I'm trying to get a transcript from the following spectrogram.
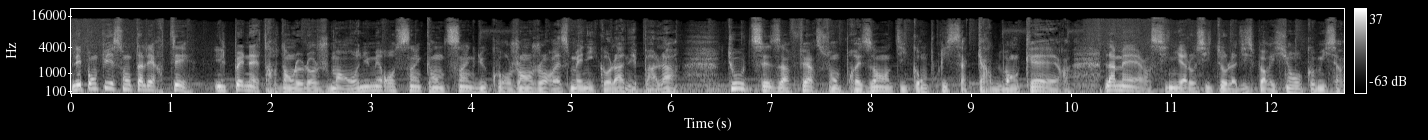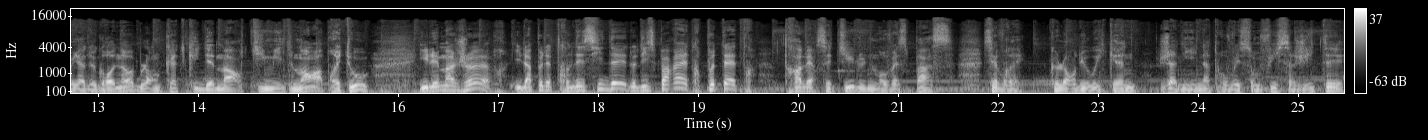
Les pompiers sont alertés. Ils pénètrent dans le logement au numéro 55 du cours Jean Jaurès, mais Nicolas n'est pas là. Toutes ses affaires sont présentes, y compris sa carte bancaire. La mère signale aussitôt la disparition au commissariat de Grenoble, enquête qui démarre timidement. Après tout, il est majeur, il a peut-être décidé de disparaître, peut-être traversait-il une mauvaise passe. C'est vrai que lors du week-end, Janine a trouvé son fils agité.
